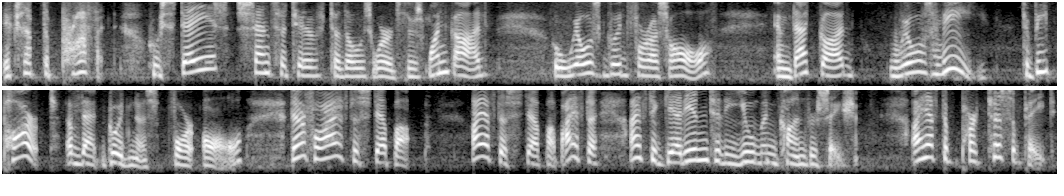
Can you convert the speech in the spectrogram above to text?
except the prophet who stays sensitive to those words. There's one God who wills good for us all, and that God wills me to be part of that goodness for all. Therefore, I have to step up. I have to step up. I have to, I have to get into the human conversation. I have to participate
